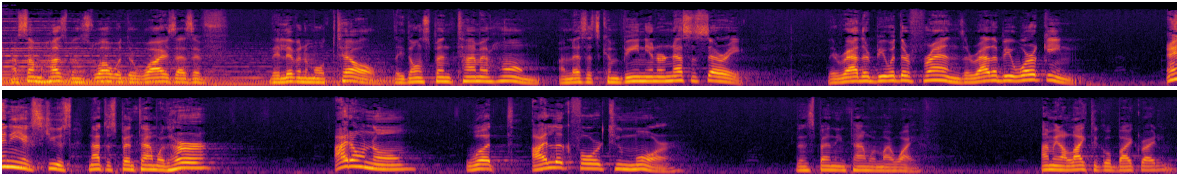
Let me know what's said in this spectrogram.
Now, some husbands dwell with their wives as if they live in a motel. They don't spend time at home unless it's convenient or necessary. They rather be with their friends, They'd rather be working. Any excuse not to spend time with her. I don't know what I look forward to more than spending time with my wife. I mean, I like to go bike riding.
